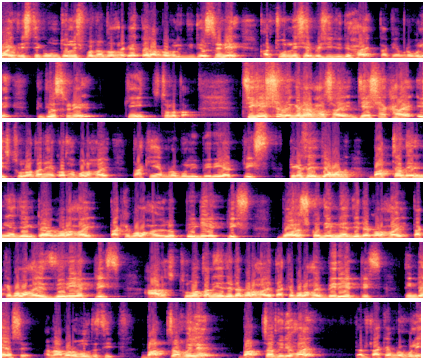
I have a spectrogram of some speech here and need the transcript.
পঁয়ত্রিশ থেকে উনচল্লিশ পর্যন্ত থাকে, তাহলে আমরা বলি দ্বিতীয় শ্রেণির। আর চল্লিশের বেশি যদি হয়, তাকে আমরা বলি তৃতীয় শ্রেণির কি? স্থূলতা। চিকিৎসা বিজ্ঞানের ভাষায় যে শাখায় এই স্থূলতা নিয়ে কথা বলা হয় তাকে আমরা বলি বেরিয়াট্রিক্স ঠিক আছে? যেমন বাচ্চাদের নিয়ে যেটা করা হয়, তাকে বলা হয় হলো পেডিয়াট্রিক্স বয়স্কদের নিয়ে যেটা করা হয়, তাকে বলা হয় জেরিয়াট্রিক্স আর স্থূলতা নিয়ে যেটা করা হয়, তাকে বলা হয় বেরিয়াট্রিক্স তিনটাই আসে আমি আবারও বলতেছি, বাচ্চা হইলে বাচ্চা যদি হয়, তাহলে তাকে আমরা বলি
